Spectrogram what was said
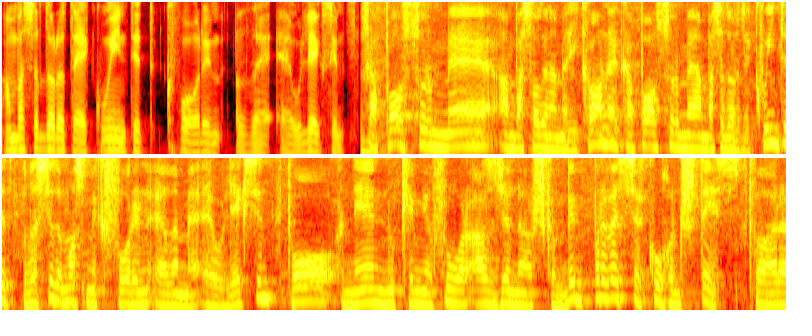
ambasadorët e Quintit, KFOR-in dhe EULEX-in. Ka pasur me Ambasadën Amerikane, ka pasur me ambasadorët e Quintit dhe sidomos me KFOR-in edhe me EULEX-in, po ne nuk kemi ofruar asgjë në shkëmbim përveçse kohën shtesë për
